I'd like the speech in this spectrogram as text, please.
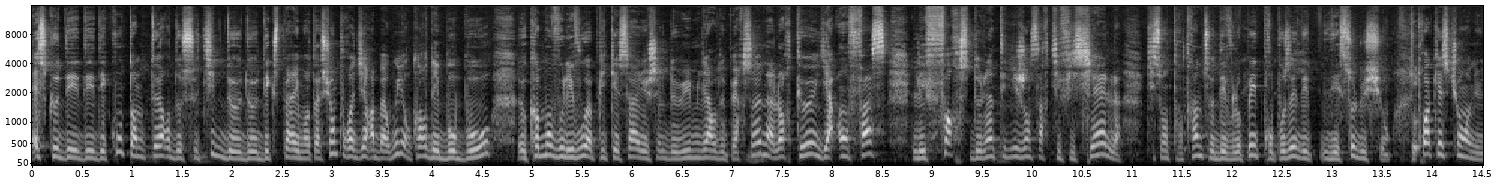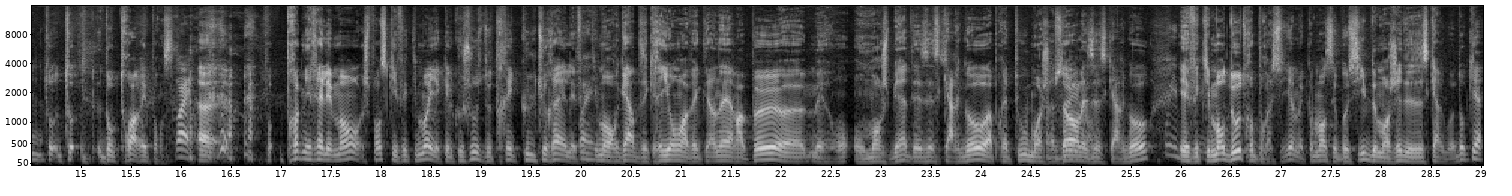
est-ce que des, des, contempteurs de ce type de, d'expérimentation pourraient dire Ah, bah oui, encore des bobos, euh, comment voulez-vous appliquer ça à l'échelle de 8 milliards de personnes, alors qu'il y a en face les forces de l'intelligence artificielle qui sont en train de se développer et de proposer des, solutions. Trois questions en une. Donc trois réponses. Euh, premier élément, je pense qu'effectivement, il y a quelque chose de très culturel. Effectivement, on regarde des grillons avec un air un peu, euh, mais on, mange bien des escargots. Après tout, moi j'adore les escargots. et effectivement, d'autres pourraient se dire, mais comment c'est possible de manger des escargots? Donc il y a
